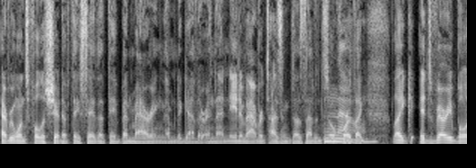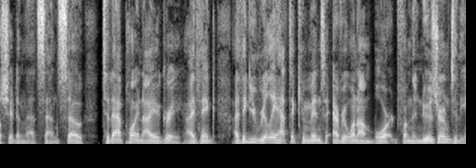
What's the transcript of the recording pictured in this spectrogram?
everyone's full of shit if they say that they've been marrying them together and that native advertising does that and so No. forth like like it's very bullshit in that sense so to that point i agree i think i think you really have to convince everyone on board from the newsroom to the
